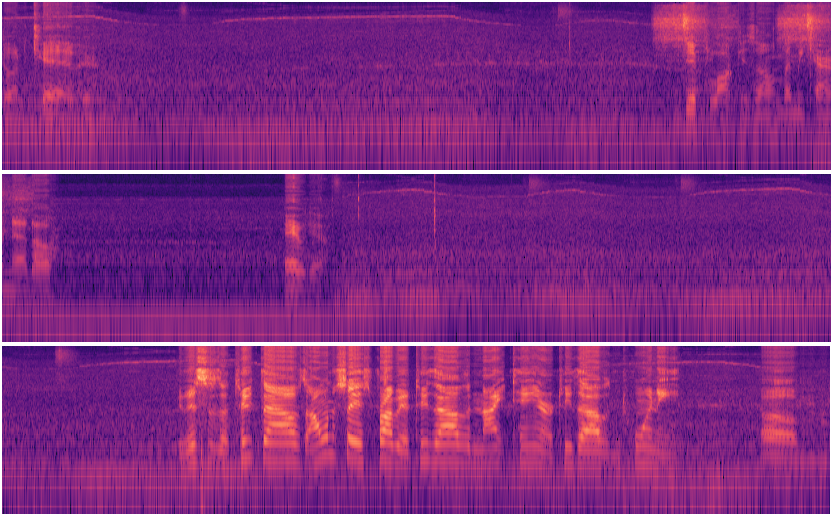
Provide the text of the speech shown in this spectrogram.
Going to cab here. Diff lock is on. Let me turn that off. There we go. This is a 2000, I want to say it's probably a 2019 or 2020 um,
